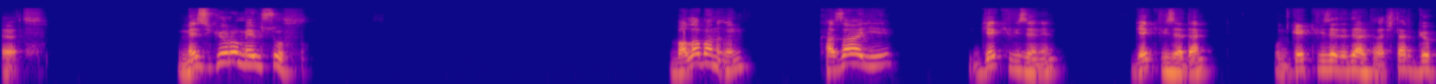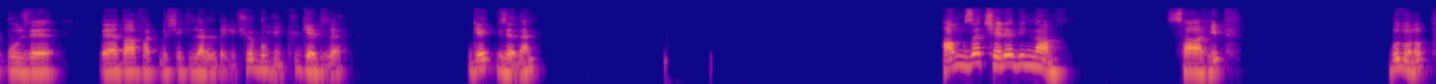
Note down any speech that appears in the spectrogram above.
Evet. Mezkuru mevsuf. Balaban'ın kazayı Gekvize'nin GEK vizeden bu GEK vize dedi arkadaşlar Gökbuğze veya daha farklı şekillerde de geçiyor. Bugünkü Gebze. GEK vizeden Hamza Çelebi Nam sahip bulunup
